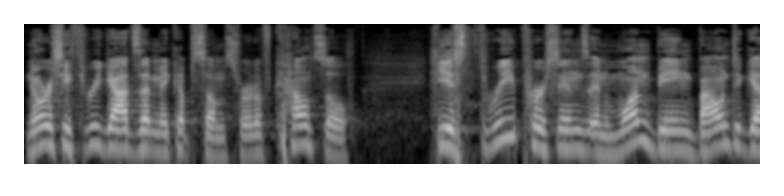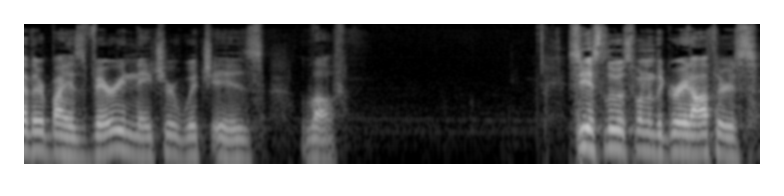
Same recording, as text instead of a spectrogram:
Nor is he three gods that make up some sort of council. He is three persons and one being bound together by his very nature, which is love. C.S. Lewis, one of the great authors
